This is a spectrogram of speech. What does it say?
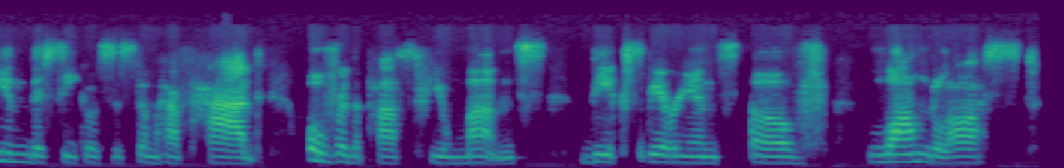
in this ecosystem have had over the past few months the experience of long lost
